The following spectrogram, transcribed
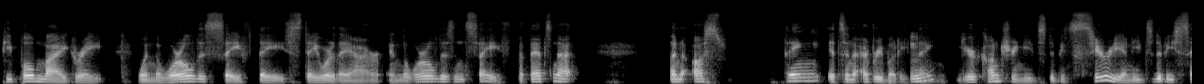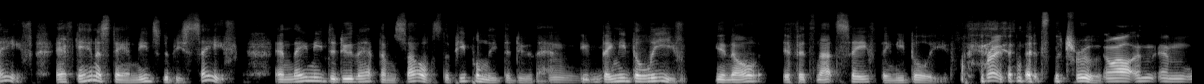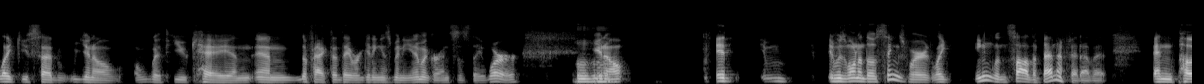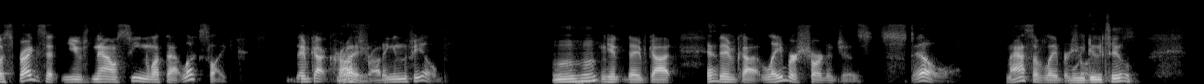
people migrate when the world is safe they stay where they are and the world isn't safe but that's not an us thing it's an everybody Mhm. thing. Your country needs to be syria needs to be safe. Afghanistan needs to be safe and they need to do that themselves. The people need to do that. Mhm. they need to leave you know? If it's not safe they need to leave. Right. that's the truth. Well, and and like you said, you know, with UK and and the fact that they were getting as many immigrants as they were, you Mhm. know, it it was one of those things where like England saw the benefit of it, and post Brexit, you've now seen what that looks like. They've got crops Right. rotting in the field. Mhm. You- They've got Yeah. they've got labor shortages still, massive labor shortages. We do too.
